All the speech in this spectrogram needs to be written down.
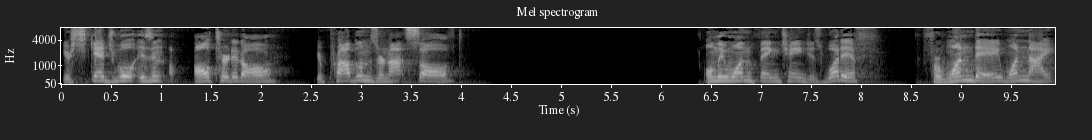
Your schedule isn't altered at all. Your problems are not solved. Only one thing changes. What if, for one day, one night,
